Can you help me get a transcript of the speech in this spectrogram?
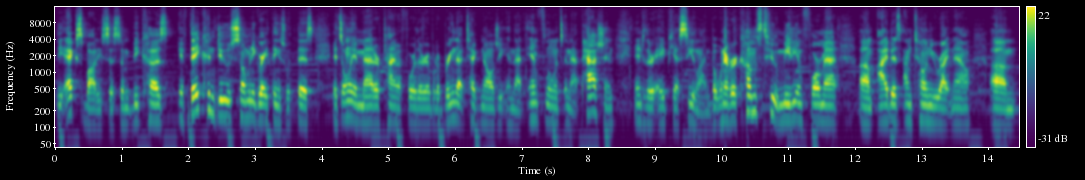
the X-body system, because if they can do so many great things with this, it's only a matter of time before they're able to bring that technology and that influence and that passion into their APS-C line. But whenever it comes to medium format um, IBIS, I'm telling you right now, um,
